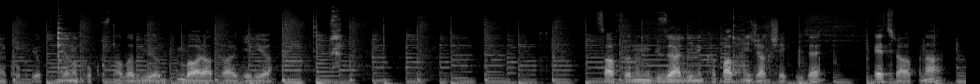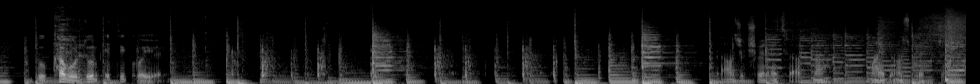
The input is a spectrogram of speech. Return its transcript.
Şahane kokuyor. Kimyonun kokusunu alabiliyorum. Tüm baharatlar geliyor. Safranın güzelliğini kapatmayacak şekilde etrafına bu kavurduğum eti koyuyorum. Azıcık şöyle etrafına maydanoz bırakacağım.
